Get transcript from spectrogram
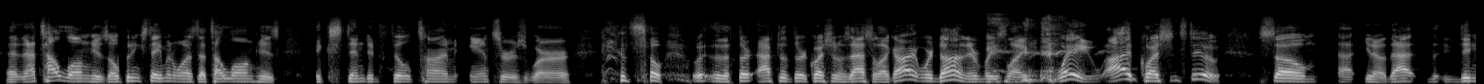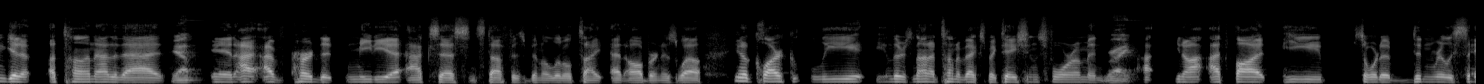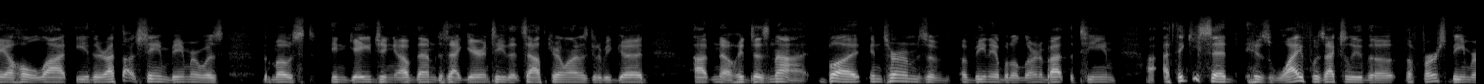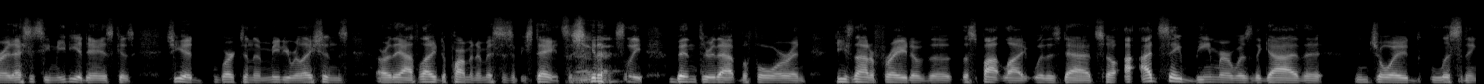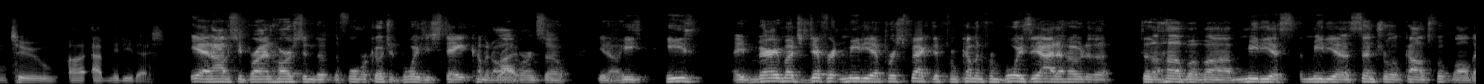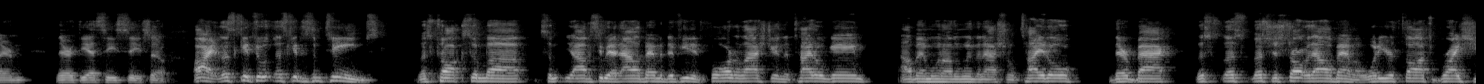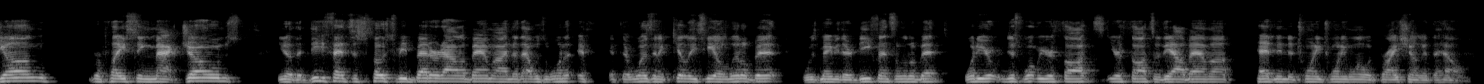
and that's how long his opening statement was. That's how long his extended fill time answers were. And so the third after the third question was asked, they're like, all right, we're done. And everybody's like, wait, I had questions too. So uh, you know that didn't get a, a, ton out of that. Yeah. And I, have heard that media access and stuff has been a little tight at Auburn as well. You know, Clark Lea, there's not a ton of expectations for him, and right. I, you know, I, I thought he sort of didn't really say a whole lot either. I thought Shane Beamer was the most engaging of them. Does that guarantee that South Carolina is going to be good? Uh, no, it does not. But in terms of, of being able to learn about the team, uh, I think he said his wife was actually the the first beamer at SEC Media Days because she had worked in the media relations or the athletic department of Mississippi State, so she Okay. had actually been through that before. And he's not afraid of the the spotlight with his dad. So I, I'd say Beamer was the guy that enjoyed listening to uh, at media days. Yeah, and obviously Bryan Harsin, the, the former coach at Boise State, coming to Right. Auburn. So you know he's he's a very much different media perspective from coming from Boise, Idaho, to the to the hub of uh, media media central of college football there there at the SEC. So all right, let's get to let's get to some teams. Let's talk some uh, some. Obviously, we had Alabama defeated Florida last year in the title game. Alabama went on to win the national title. They're back. Let's let's let's just start with Alabama. What are your thoughts? Bryce Young replacing Mac Jones. You know the defense is supposed to be better at Alabama. I know that was one. of- If if there was an Achilles heel a little bit, was maybe their defense a little bit. What are your just what were your thoughts? Your thoughts of the Alabama heading into 2021 with Bryce Young at the helm?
